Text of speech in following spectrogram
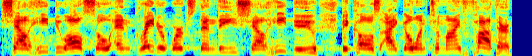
shall he do also, and greater works than these shall he do, because I go unto my Father.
